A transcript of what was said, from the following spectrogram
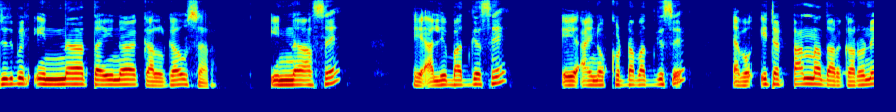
যদি বলি, ইন্না তাইনা কাল কাউসার। ইন্না আছে, এ আলি বাদ গেছে, এ আইন অক্ষরটা বাদ গেছে, এবং এটা টান্না দেওয়ার কারণে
